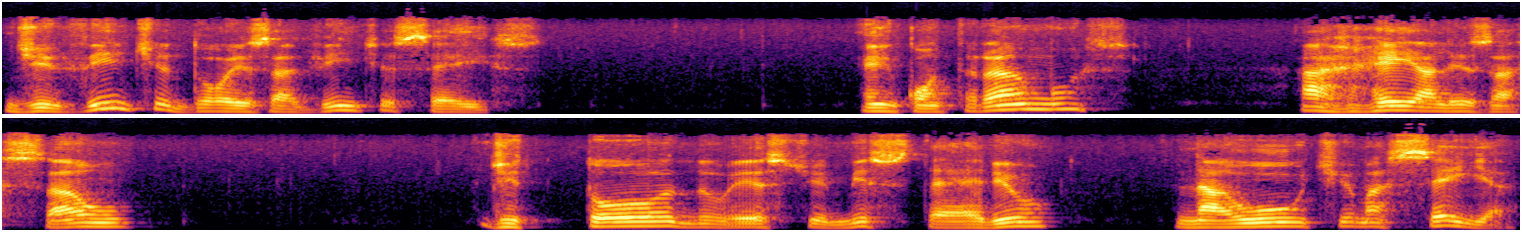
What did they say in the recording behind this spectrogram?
de 22 a 26, encontramos a realização de todo este mistério na última ceia,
